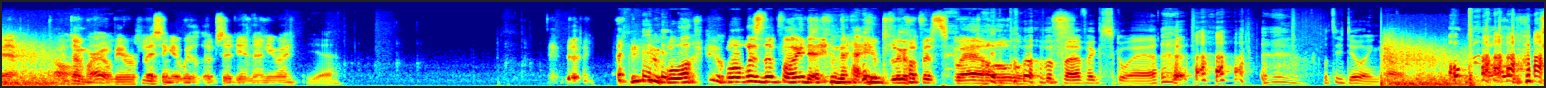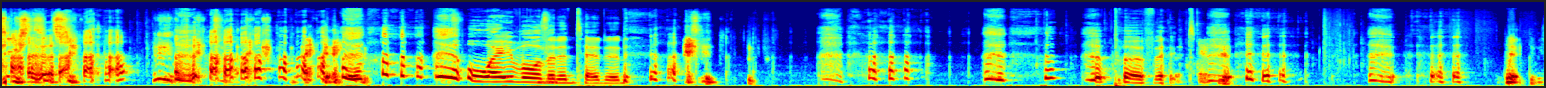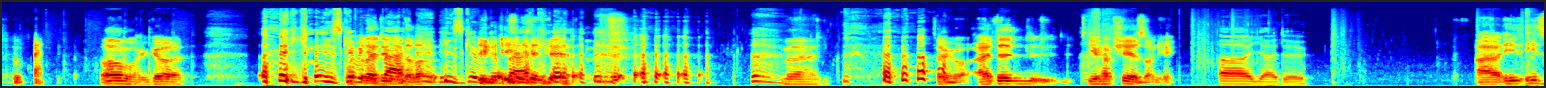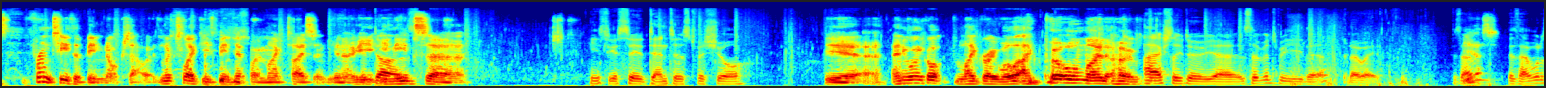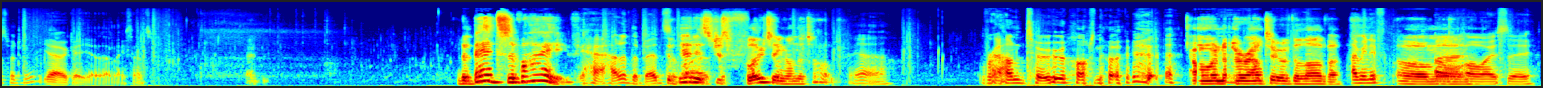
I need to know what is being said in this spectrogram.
Yeah. Oh, Don't worry, I'll be replacing it with obsidian anyway. Yeah. what what was the point in that? It blew up a square Blew hole. up a perfect square. What's he doing? Oh. Oh. oh Way more than intended. Perfect. oh my god. He's giving it back. with the lo- He's giving it back. Man. You what, I did. You have shears on you? uh, yeah, I do. Uh, his, his front teeth have been knocked out. It looks like he's been hit by Mike Tyson. You know, he, he needs. Uh, He needs to go see a dentist for sure. Yeah. Anyone got light grey wool? I put all mine at home. I actually do. Yeah. Is it meant to be there? No, wait. Is that? Yes. Is that what it's meant to be? Yeah. Okay. Yeah, that makes sense. The bed survived. Yeah. How did the bed survive? The bed is just floating on the top. Yeah. Round two? Oh no. Oh no, round two of the lava. I mean, if. Oh, oh man. Oh, oh, I see.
